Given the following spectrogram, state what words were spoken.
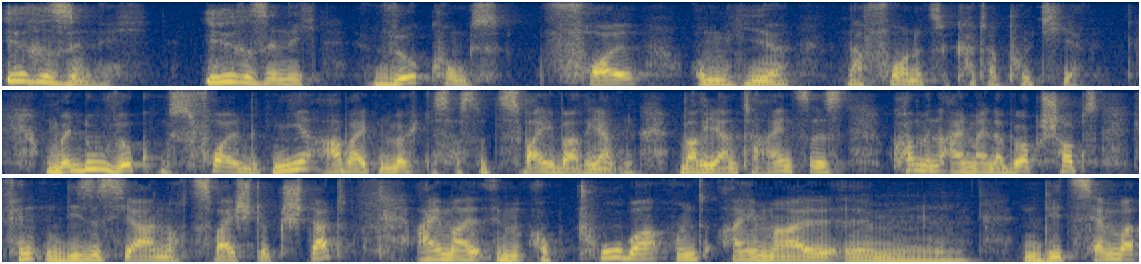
irrsinnig, irrsinnig wirkungsvoll, um hier nach vorne zu katapultieren. Und wenn du wirkungsvoll mit mir arbeiten möchtest, hast du zwei Varianten. Variante 1 ist, komm in einen meiner Workshops, finden dieses Jahr noch zwei Stück statt. Einmal im Oktober und einmal ähm, im Dezember.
